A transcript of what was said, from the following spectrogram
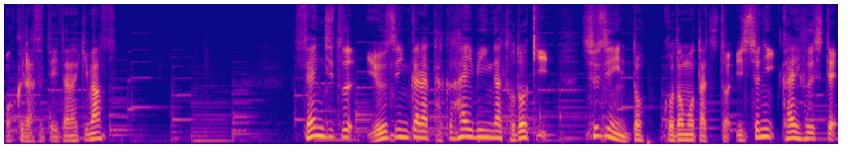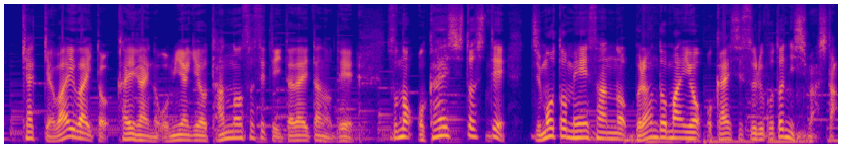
送らせていただきます。先日、友人から宅配便が届き、主人と子供たちと一緒に開封して、キャッキャワイワイと海外のお土産を堪能させていただいたので、そのお返しとして、地元名産のブランド米をお返しすることにしました。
